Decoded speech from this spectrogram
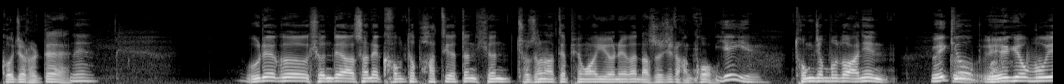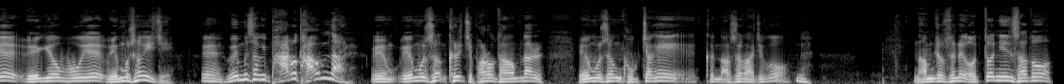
거절할 때 네. 의뢰 그 현대아산의 카운터파트였던 현 조선아태평화위원회가 나서지를 않고 예, 예. 통전부도 아닌 외교 그 외교부의 외교부의 외무성이지. 예, 외무성이 바로 다음 날. 외, 외무성 그렇지 바로 다음 날 외무성 국장이 그 나서 가지고 네. 남조선의 어떤 인사도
